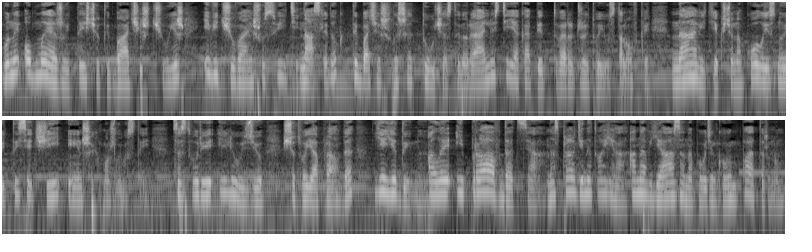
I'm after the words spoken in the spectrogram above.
Вони обмежують те, що ти бачиш, чуєш і відчуваєш у світі. Наслідок ти бачиш лише ту частину реальності, яка підтверджує твої установки, навіть якщо навколо існують тисячі інших можливостей. Це створює ілюзію, що твоя правда є єдиною. Але і правда ця насправді не твоя, а нав'язана поведінковим паттерном,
